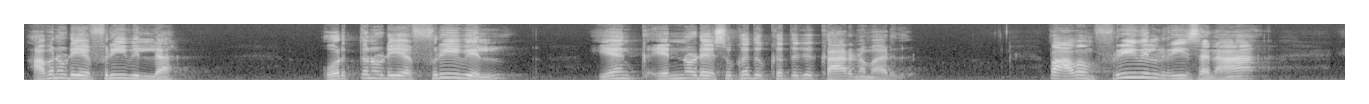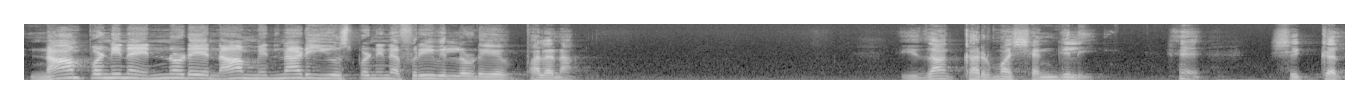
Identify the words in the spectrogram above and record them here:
அவனுடைய ஃப்ரீவில்லா ஒருத்தனுடைய ஃப்ரீவில் என் என்னுடைய சுகதுக்கத்துக்கு காரணமாகுது இப்போ அவன் ஃப்ரீவில் ரீசனாக நான் பண்ணின என்னுடைய நான் முன்னாடி யூஸ் பண்ணின ஃப்ரீவில்லுடைய பலனா? இதுதான் கர்ம சங்கிலி. சிக்கல்.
